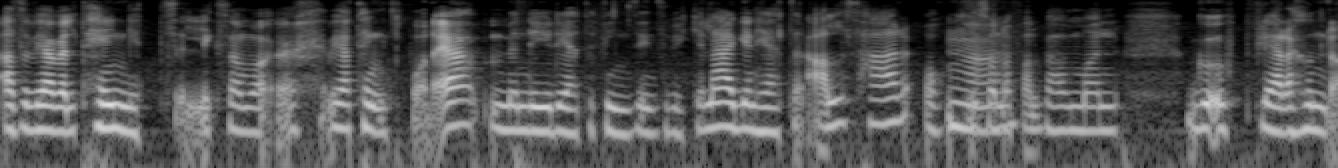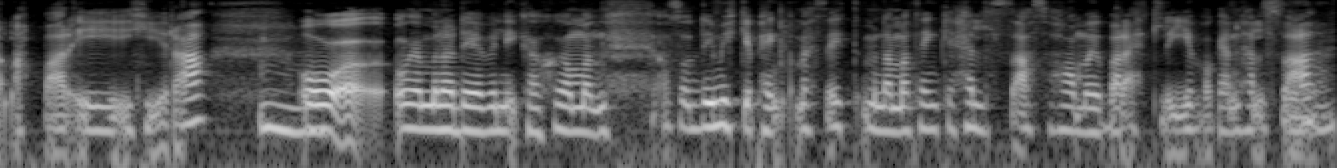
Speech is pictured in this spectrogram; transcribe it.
Alltså vi har väl tänkt liksom, eh, vi har tänkt på det. Men det är ju det att det finns inte så mycket lägenheter alls här. Och Nej. i sådana fall behöver man gå upp flera hundralappar i, i hyra. Mm. Och, och jag menar det är väl kanske om man, alltså det är mycket pengamässigt. Men när man tänker hälsa så har man ju bara ett liv och en hälsa. Så-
